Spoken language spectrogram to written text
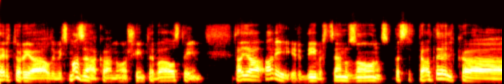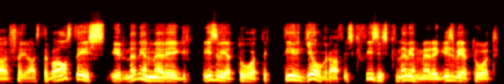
teritoriāli vismazākā no šīm valstīm, tajā arī ir divas cenu zonas. Tas ir tādēļ, ka šajās valstīs ir nevienmērīgi izvietoti, tīri geogrāfiski, fiziski nevienmērīgi izvietoti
